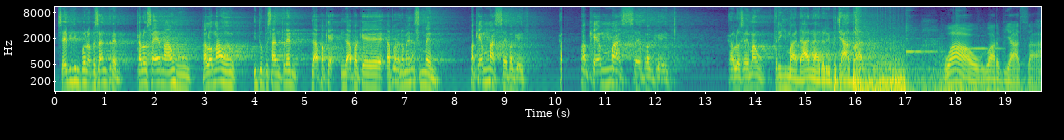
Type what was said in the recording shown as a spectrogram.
Saya bikin pondok pesantren. Kalau saya mau, kalau mau itu pesantren nggak pakai nggak pakai apa namanya semen, pakai emas saya pakai itu. Pakai emas saya pakai itu. Kalau saya mau terima dana dari pejabat. Wow, luar biasa.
